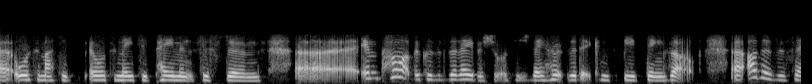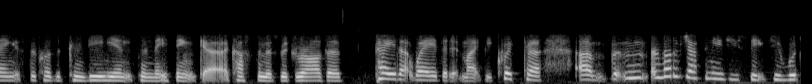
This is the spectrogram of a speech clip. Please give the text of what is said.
uh, automated, automated payment systems, uh, in part because of the labour shortage. They hope that it can speed things up. Uh, others are saying it's because of convenience and they think uh, customers would rather pay that way, that it might be quicker. Um, but a lot of Japanese you speak to would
